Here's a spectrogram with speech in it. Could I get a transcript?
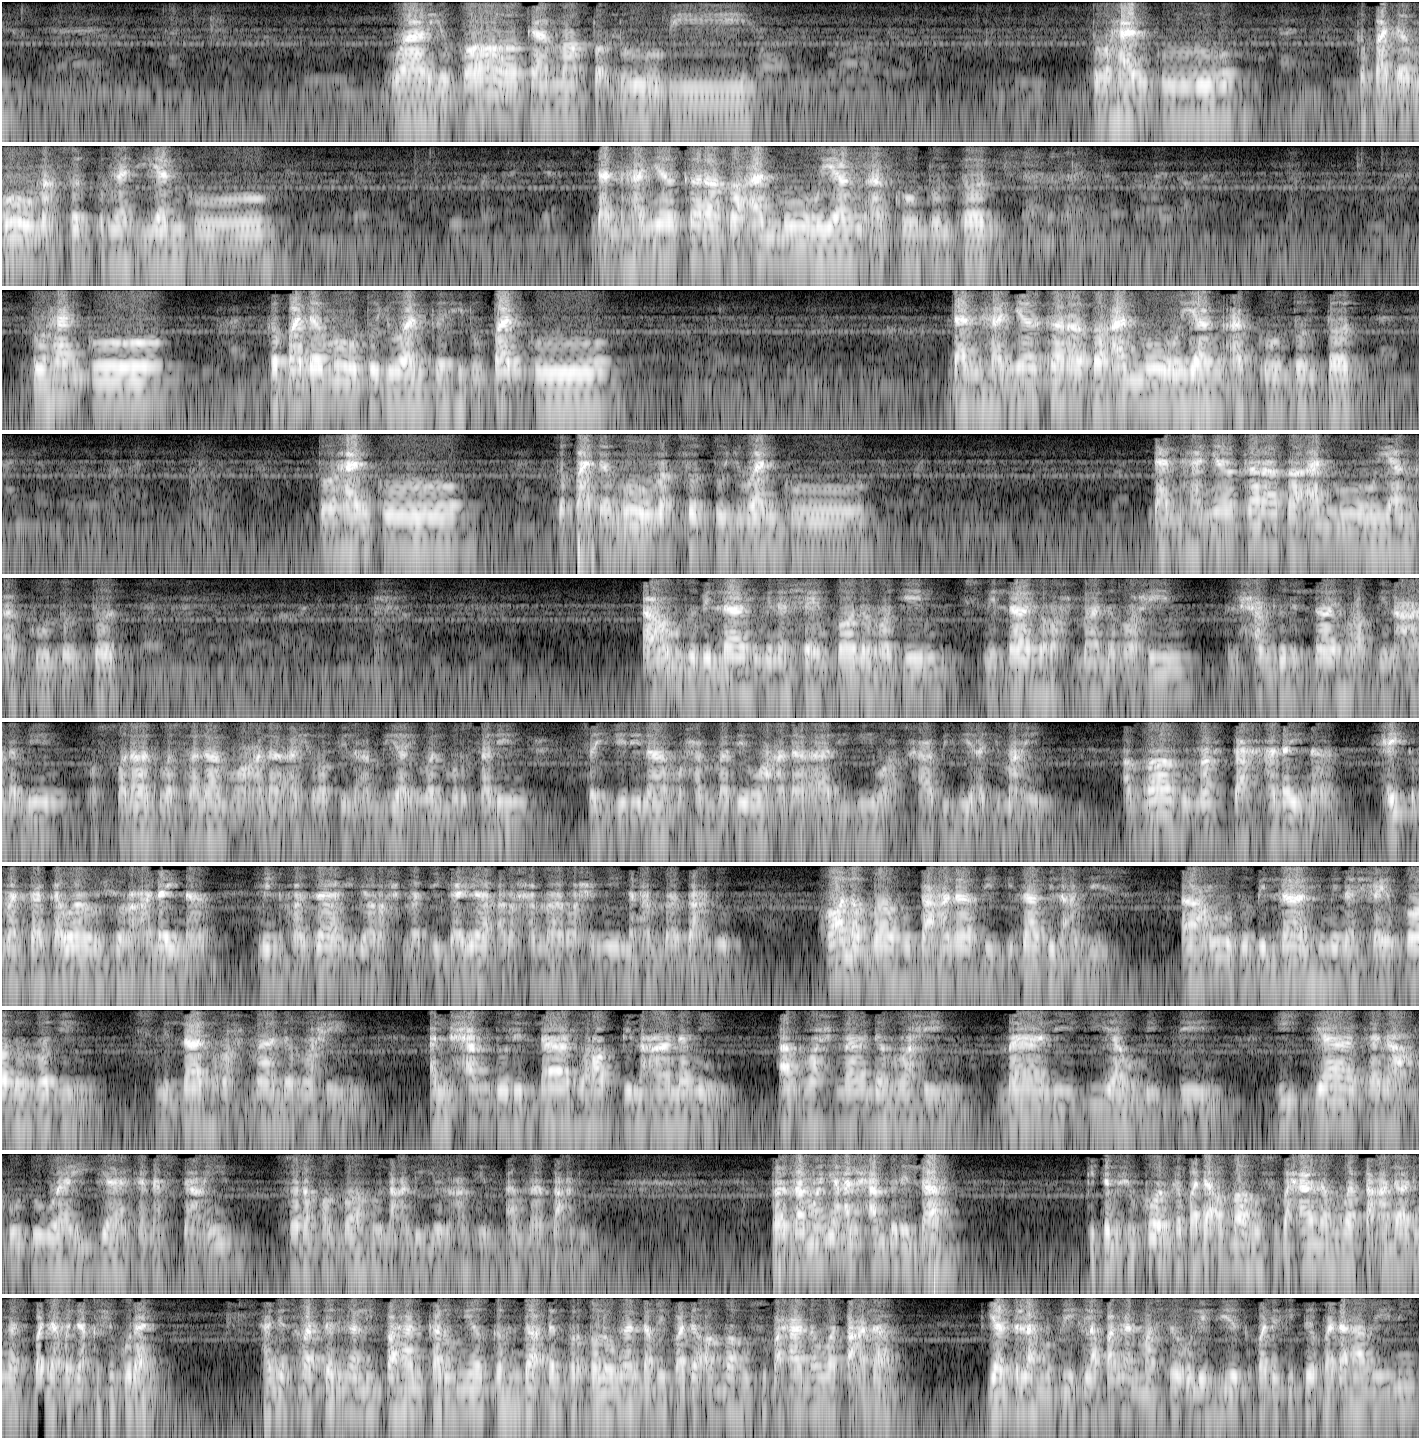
Waridaka maqlubi. Tuhanku Kepadamu maksud pengajianku. Tuhanku dan hanya kerabaanmu yang aku tuntut Tuhanku Kepadamu tujuan kehidupanku. Dan hanya kerabaanmu yang aku tuntut Tuhanku Kepadamu maksud tujuanku. Dan hanya kerabaanmu yang aku tuntut أعوذ بالله من الشيطان الرجيم. بسم الله الرحمن الرحيم. الحمد لله رب العالمين والصلاة والسلام على أشرف الأنبياء والمرسلين سيدنا محمد وعلى آله وأصحابه أجمعين. اللهم افتح علينا حكمتك وانشر علينا من خزائن رحمتك يا أرحم الراحمين. أما بعد قال الله تعالى في كتاب العزيز أعوذ بالله من الشيطان الرجيم. بسم الله الرحمن الرحيم الحمد لله رب العالمين الرحمن الرحيم مالك يوم الدين إياك نعبد وإياك نستعين صدق الله العلي العظيم أما بعد Pertamanya Alhamdulillah Kita bersyukur kepada Allah subhanahu wa ta'ala Dengan sebanyak-banyak kesyukuran Hanya semata dengan limpahan karunia Kehendak dan pertolongan daripada Allah subhanahu wa ta'ala Yang telah memberi kelapangan masa oleh dia kepada kita pada hari ini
